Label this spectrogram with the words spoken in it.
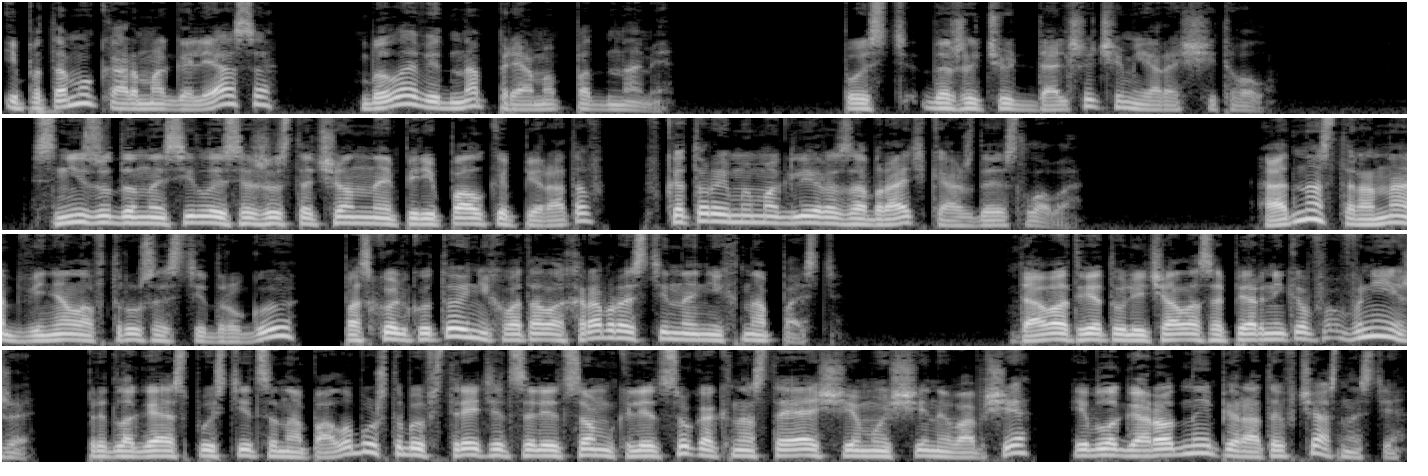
и потому корма Голиаса была видна прямо под нами. пусть даже чуть дальше, чем я рассчитывал. Снизу доносилась ожесточенная перепалка пиратов, в которой мы могли разобрать каждое слово. Одна сторона обвиняла в трусости другую, поскольку той не хватало храбрости на них напасть. Та в ответ уличала соперников в ней же, предлагая спуститься на палубу, чтобы встретиться лицом к лицу, как настоящие мужчины вообще и благородные пираты в частности.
